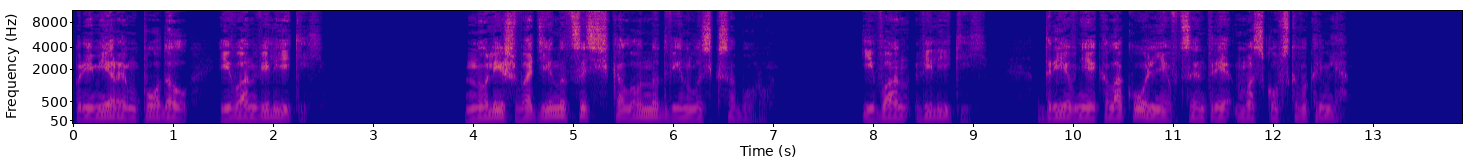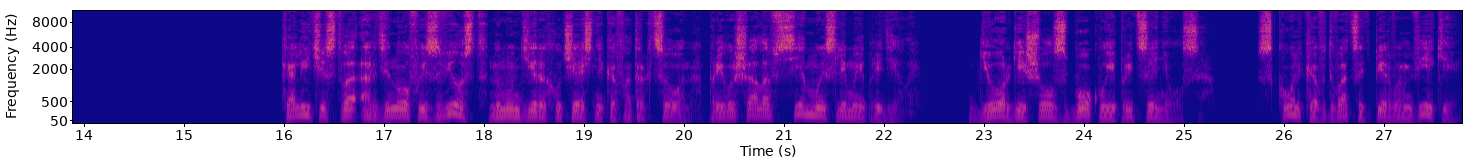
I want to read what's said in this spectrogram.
пример им подал Иван Великий. Но лишь в одиннадцать колонна двинулась к собору. Иван Великий — древняя колокольня в центре Московского Кремля. Количество орденов и звезд на мундирах участников аттракциона превышало все мыслимые пределы. Георгий шел сбоку и приценивался. Сколько в 21 веке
